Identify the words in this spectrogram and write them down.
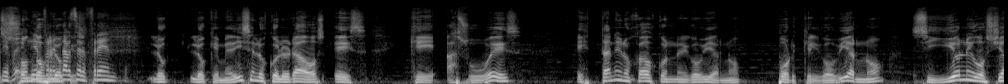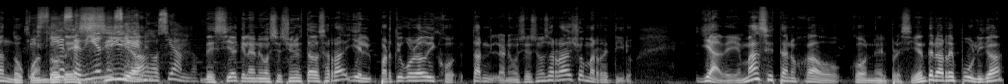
de, son de dos bloques. al frente. Lo, lo que me dicen los colorados es que a su vez están enojados con el gobierno porque el gobierno siguió negociando Sí, cuando decía, negociando. decía que la negociación estaba cerrada y el Partido Colorado dijo, la negociación cerrada, yo me retiro. Y además está enojado con el presidente de la República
